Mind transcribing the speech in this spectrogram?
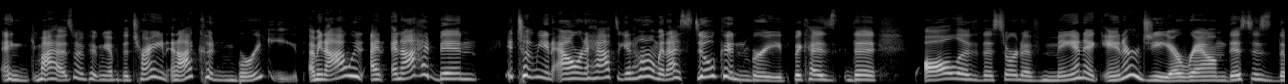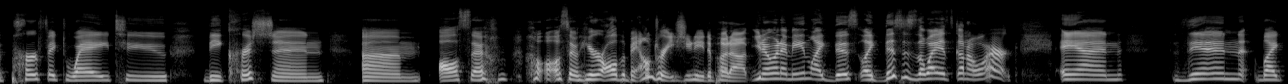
And my husband picked me up at the train and I couldn't breathe. I mean, I would, and, and I had been, it took me an hour and a half to get home and I still couldn't breathe because the, all of the sort of manic energy around this is the perfect way to be Christian. Um, also, also here are all the boundaries you need to put up. You know what I mean? Like this, like this is the way it's gonna work. And then like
